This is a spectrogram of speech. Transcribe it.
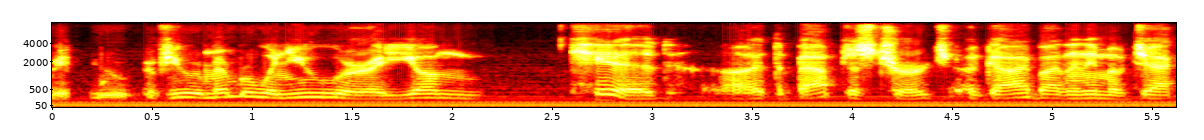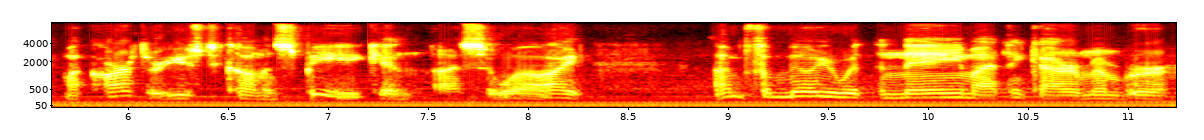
if you if you remember when you were a young kid uh, at the Baptist church, a guy by the name of Jack MacArthur used to come and speak. And I said, Well, I, I'm familiar with the name. I think I remember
